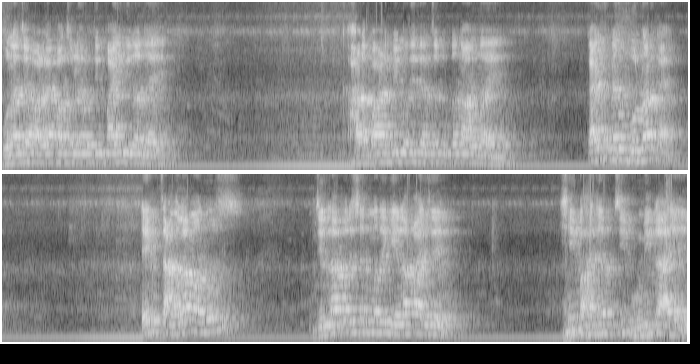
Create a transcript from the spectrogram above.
कुणाच्या वाळल्या पाचोळ्यावरती पाय दिला नाही? हडपाहडपीमध्ये त्यांचं कुठं नाव नाही? काहीच नाही. बोलणार काय? एक चांगला माणूस जिल्हा परिषदमध्ये गेला पाहिजे ही भाजपची भूमिका आहे.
